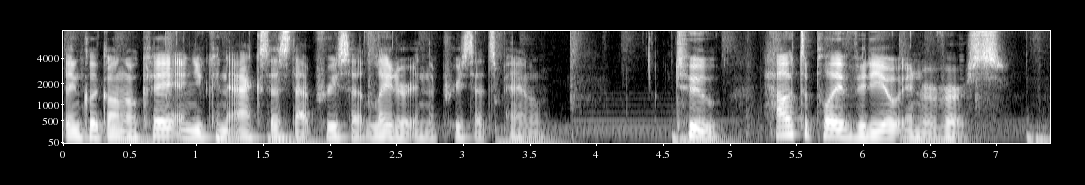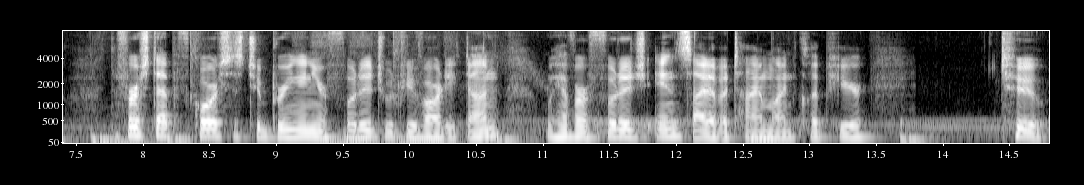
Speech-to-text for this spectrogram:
Then click on OK and you can access that preset later in the Presets panel. 2 how to play video in reverse. The first step, of course, is to bring in your footage, which we've already done. We have our footage inside of a timeline clip here. Two,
